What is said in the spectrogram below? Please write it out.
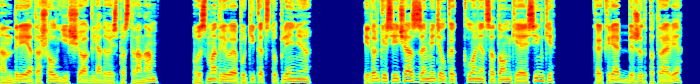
Андрей отошел еще, оглядываясь по сторонам, высматривая пути к отступлению, и только сейчас заметил, как клонятся тонкие осинки, как рябь бежит по траве,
